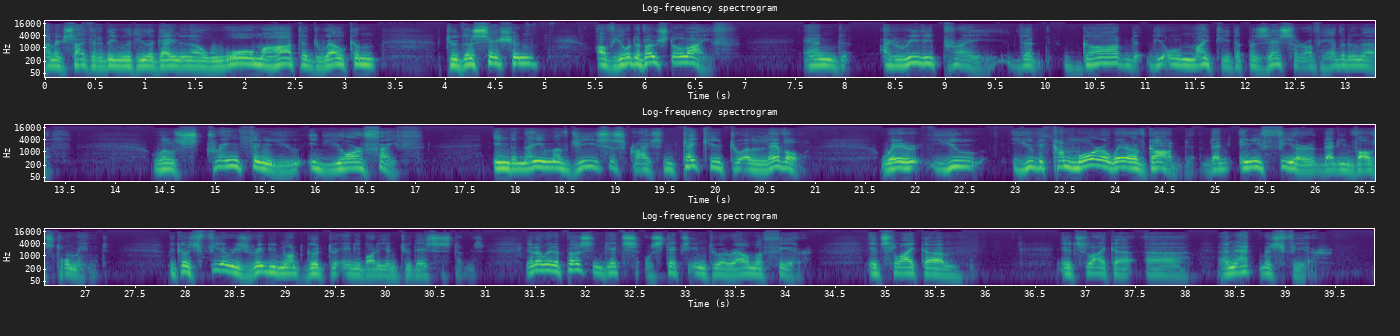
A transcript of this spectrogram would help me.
I'm excited to be with you again in a warm hearted welcome to this session of your devotional life. And I really pray that God, the Almighty, the possessor of heaven and earth, will strengthen you in your faith in the name of Jesus Christ and take you to a level where you, you become more aware of God than any fear that involves torment because fear is really not good to anybody and to their systems. You know, when a person gets or steps into a realm of fear, it's like um, it's like a, an atmosphere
